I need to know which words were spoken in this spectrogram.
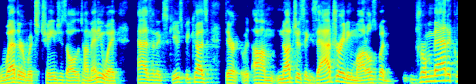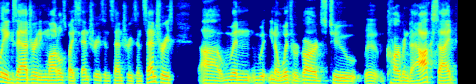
weather, which changes all the time anyway, as an excuse because they're um, not just exaggerating models, but dramatically exaggerating models by centuries and centuries and centuries uh, when you know with regards to uh, carbon dioxide,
